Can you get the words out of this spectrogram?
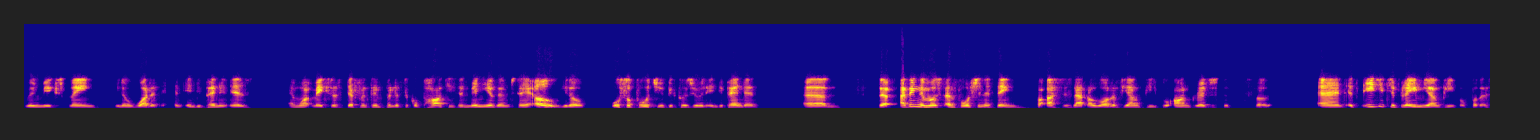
when we explain, you know, what an independent is and what makes us different than political parties. And many of them say, "Oh, you know, we'll support you because you're an independent." Um, the, I think the most unfortunate thing for us is that a lot of young people aren't registered to vote, and it's easy to blame young people for this.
